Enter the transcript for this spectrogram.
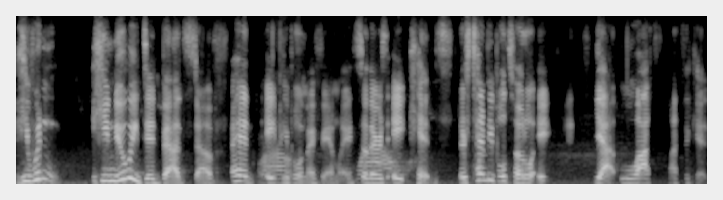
he wouldn't. He knew we did bad stuff. I had eight people in my family, so there's eight kids. There's ten people total, eight kids. Yeah, lots, lots of kids.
